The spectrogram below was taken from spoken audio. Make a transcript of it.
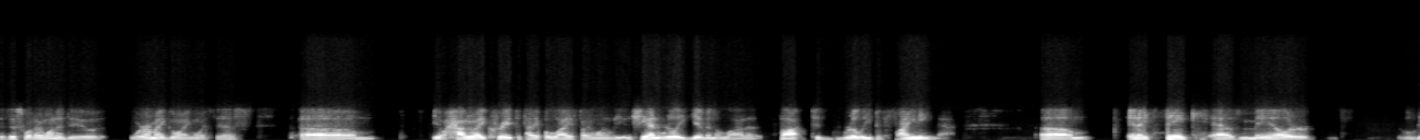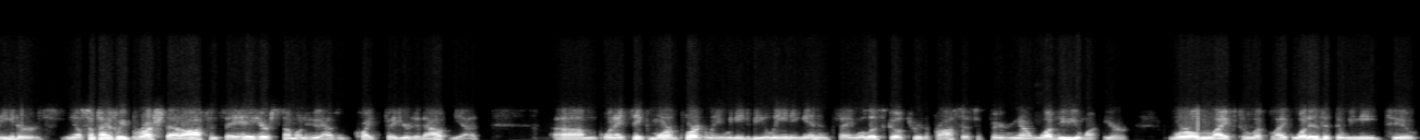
is this what I want to do? Where am I going with this? Um, you know, how do I create the type of life I want to lead? And she hadn't really given a lot of thought to really defining that. Um, and I think as male or leaders, you know, sometimes we brush that off and say, hey, here's someone who hasn't quite figured it out yet. Um, when I think more importantly, we need to be leaning in and saying, well, let's go through the process of figuring out what do you want your world and life to look like? What is it that we need to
